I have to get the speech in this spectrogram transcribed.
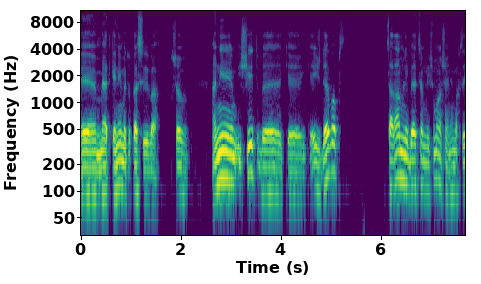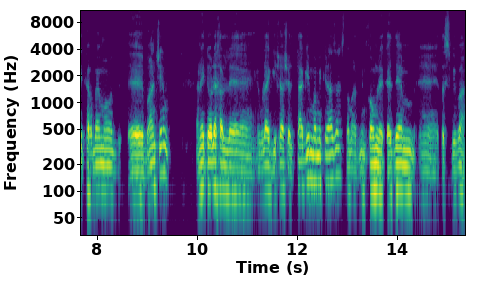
אה, מעדכנים את אותה סביבה. עכשיו, אני אישית, כאיש DevOps, צרם לי בעצם לשמוע שאני מחזיק הרבה מאוד בראנצ'ים. אני הייתי הולך על אולי גישה של טאגים במקרה הזה, זאת אומרת, במקום לקדם את הסביבה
